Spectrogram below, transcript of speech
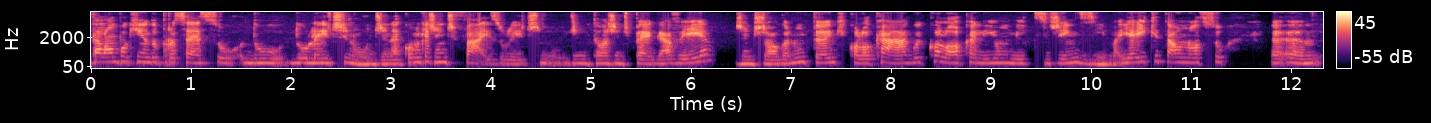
falar um pouquinho do processo do, do leite nude, né? Como que a gente faz o leite nude? Então, a gente pega a aveia, a gente joga num tanque, coloca água e coloca ali um mix de enzima. E aí que está o nosso uh,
